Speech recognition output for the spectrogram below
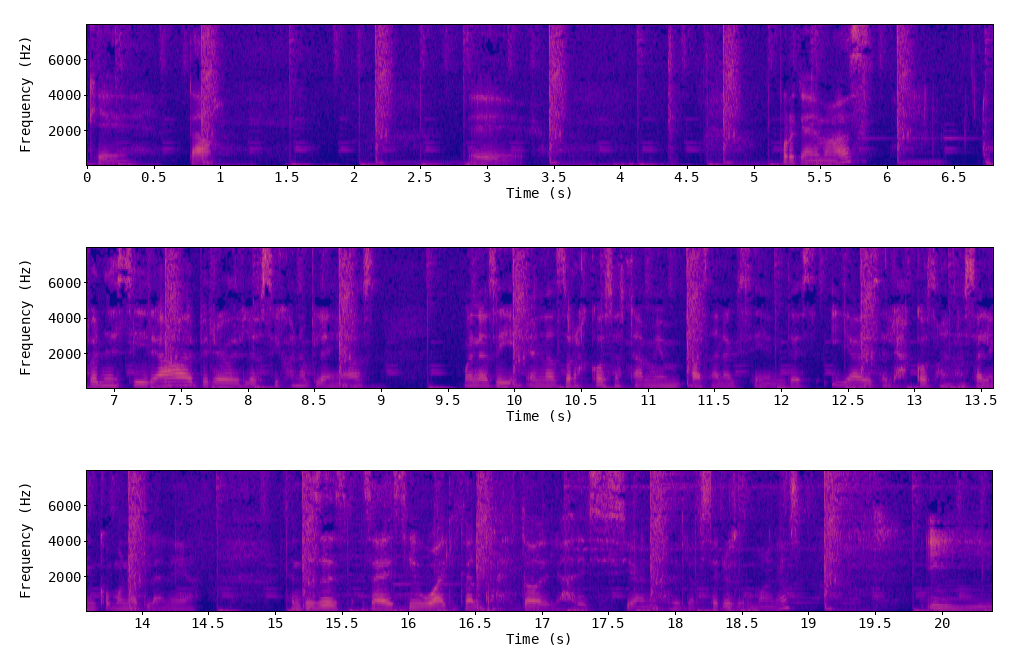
que está. Eh, porque además pueden decir, ay, pero los hijos no planeados. Bueno, sí, en las otras cosas también pasan accidentes y a veces las cosas no salen como uno planea. Entonces, o sea, es igual que el resto de las decisiones de los seres humanos. Y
